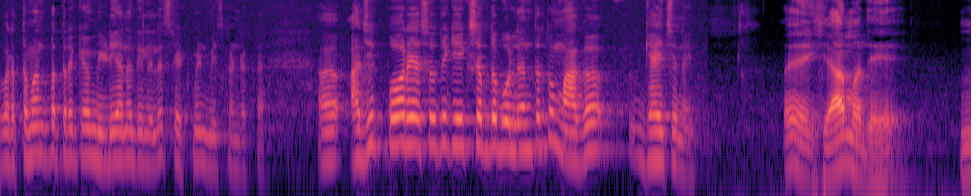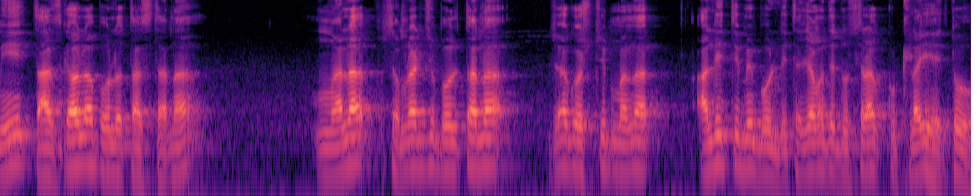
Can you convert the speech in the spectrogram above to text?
वर्तमानपत्र किंवा मीडियानं दिलेलं स्टेटमेंट मिसकंडक्ट आहे. अजित पवार हे असे होते की एक शब्द बोलल्यानंतर तो मागं घ्यायचे नाही नाही, ह्यामध्ये मी तासगावला बोलत असताना मला सम्राटजी बोलताना ज्या गोष्टी मनात आली ती मी बोलली. त्याच्यामध्ये दुसरा कुठलाही हेतू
